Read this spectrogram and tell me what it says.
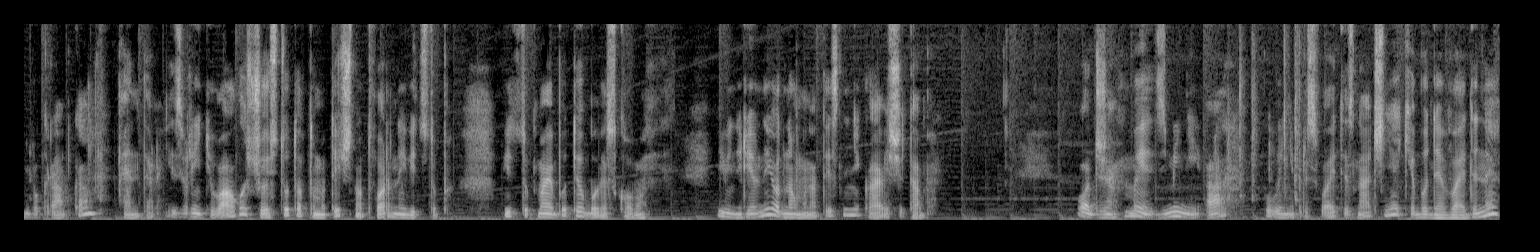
Двокрапка, Enter. І зверніть увагу, що ось тут автоматично утворений відступ. Відступ має бути обов'язково. І він рівний одному натисненні клавіші Tab. Отже, ми зміні А повинні присвоїти значення, яке буде введене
